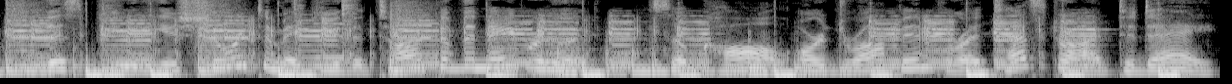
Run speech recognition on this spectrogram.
This beauty is sure to make you the talk of the neighborhood. So call or drop in for a test drive today.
